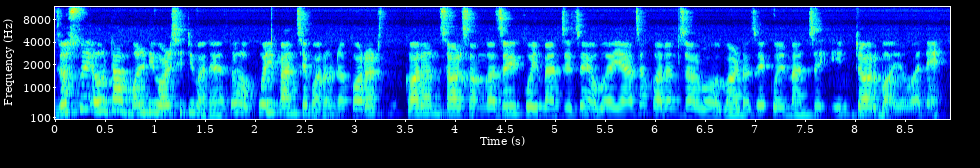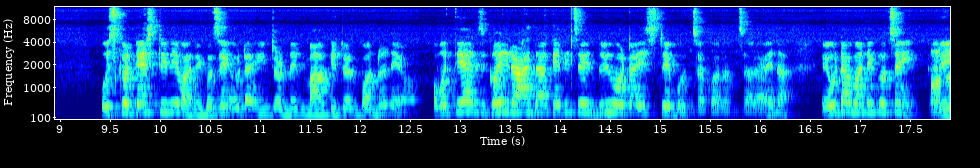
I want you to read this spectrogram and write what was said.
जस्तो एउटा मल्टिभर्सिटी भनेर त कोही मान्छे भनौँ न करण करण सरसँग चाहिँ कोही मान्छे चाहिँ अब यहाँ छ करण सरबाट चाहिँ कोही मान्छे इन्टर भयो भने उसको डेस्टिनी भनेको चाहिँ एउटा इन्टरनेट मार्केटर बन्नु नै हो। अब त्यहाँ गइराख्दाखेरि चाहिँ दुईवटा स्टेप हुन्छ करण सर होइन? एउटा भनेको चाहिँ रे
